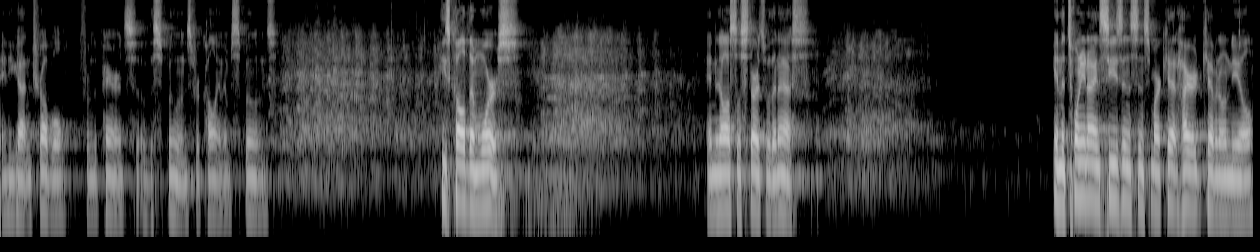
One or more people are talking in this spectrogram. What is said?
And he got in trouble from the parents of the spoons for calling them spoons. He's called them worse and it also starts with an S. In the 29 seasons since Marquette hired Kevin O'Neill,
